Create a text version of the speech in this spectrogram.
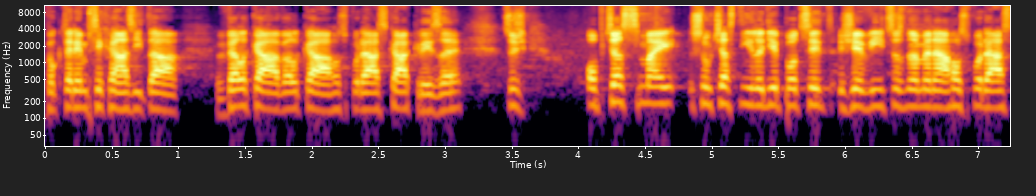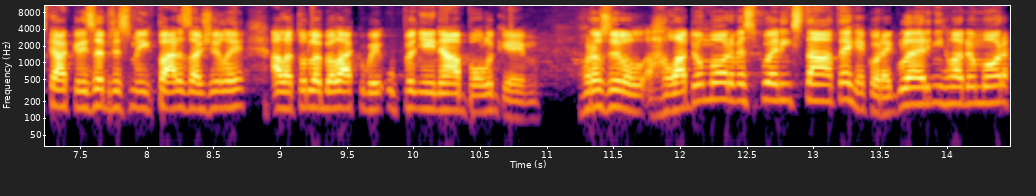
po kterém přichází ta velká, velká hospodářská krize, což občas mají současní lidi pocit, že ví, co znamená hospodářská krize, protože jsme jich pár zažili, ale tohle byla jakoby úplně jiná ball game. Hrozil hladomor ve Spojených státech, jako regulérní hladomor,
